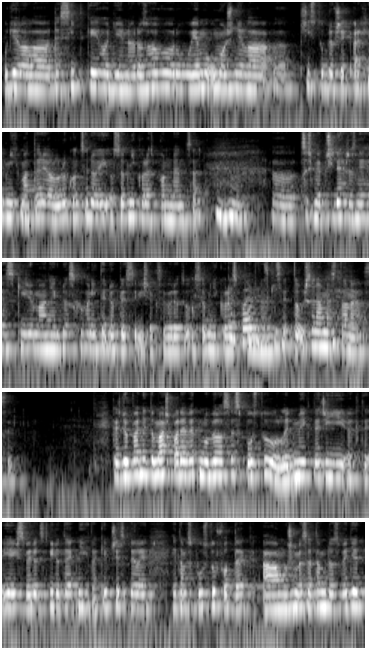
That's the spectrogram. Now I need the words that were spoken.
udělala desítky hodin rozhovorů, jemu umožnila přístup do všech archivních materiálů, dokonce do její osobní korespondence. Mm-hmm. Eh, což mi přijde hrozně hezký, že má někdo schovaný ty dopisy, víš, jak si vede tu osobní korespondenci. To, to už se nám nestane asi. Každopádně Tomáš Padevět mluvil se spoustu lidmi, kteří, kteří jejich svědectví do té knihy taky přispěli. Je tam spoustu fotek a můžeme se tam dozvědět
